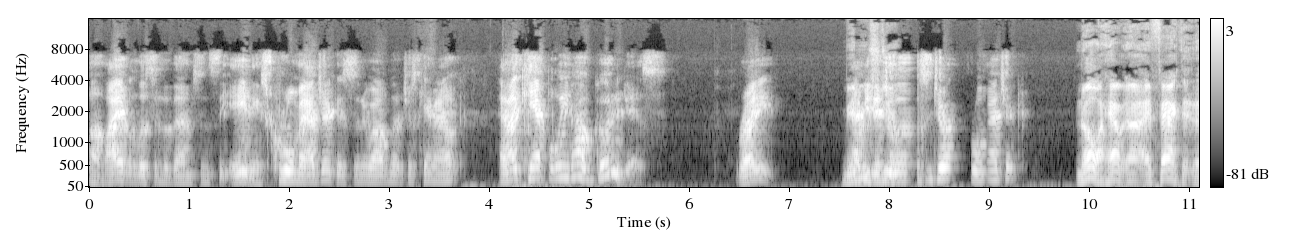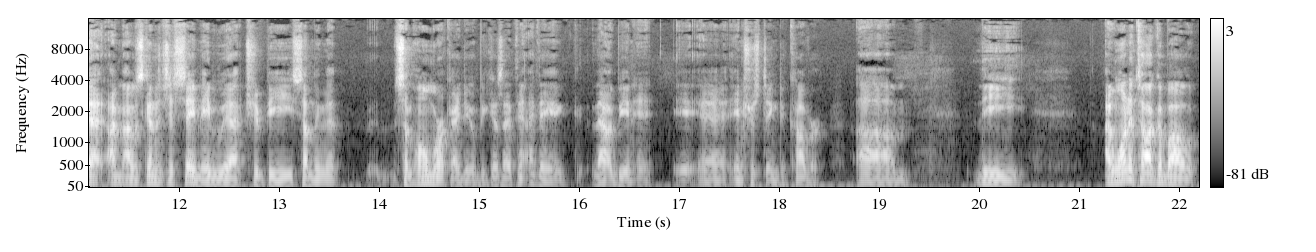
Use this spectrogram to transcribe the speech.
Um, I haven't listened to them since the 80s. Cruel Magic is the new album that just came out, and I can't believe how good it is. Right? Maybe Have we you, did you do- listen to it, Cruel Magic? No, I haven't. In fact, that, I, I was going to just say maybe that should be something that some homework I do because I think I think that would be an, uh, interesting to cover. Um, the I want to talk about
